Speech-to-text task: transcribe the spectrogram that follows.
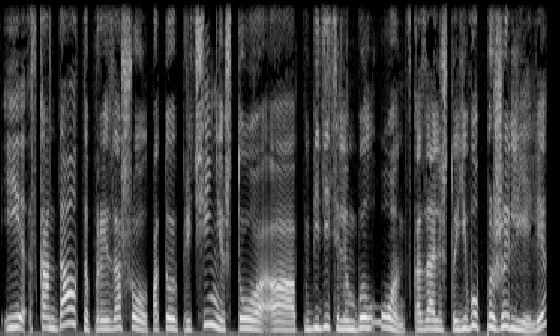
И скандал-то произошел по той причине, что а, победителем был он. Сказали, что его пожалели,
